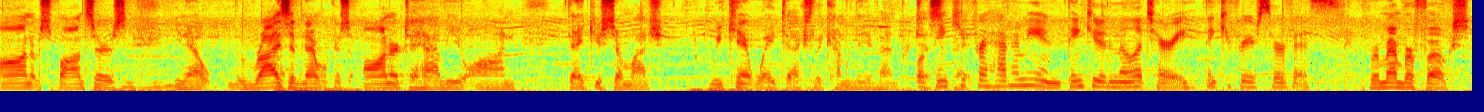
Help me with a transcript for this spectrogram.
on of sponsors. Mm-hmm. You know, the Rise Up Network is honored to have you on. Thank you so much. We can't wait to actually come to the event and Well, thank you for having me. And thank you to the military. Thank you for your service. Remember, folks,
